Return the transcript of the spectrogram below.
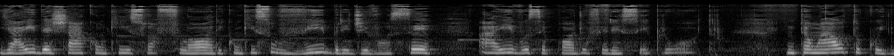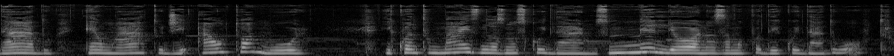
e aí deixar com que isso aflore, com que isso vibre de você aí você pode oferecer para o outro. Então, autocuidado é um ato de auto-amor. E quanto mais nós nos cuidarmos, melhor nós vamos poder cuidar do outro.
